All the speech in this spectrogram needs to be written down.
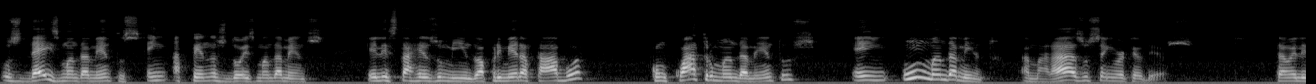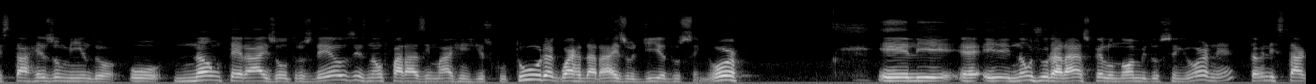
os dez mandamentos em apenas dois mandamentos. Ele está resumindo a primeira tábua com quatro mandamentos em um mandamento: amarás o Senhor teu Deus. Então ele está resumindo o não terás outros deuses, não farás imagens de escultura, guardarás o dia do Senhor. Ele, é, ele não jurarás pelo nome do Senhor, né? Então ele está,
